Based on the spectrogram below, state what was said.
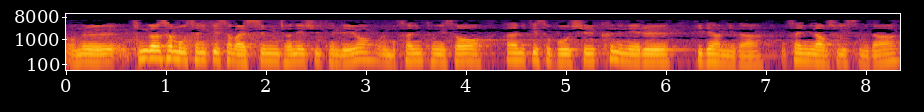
오늘 김강삼 목사님께서 말씀 전해 주실 텐데요. 오늘 목사님 통해서 하나님께서 보실 큰 은혜를 기대합니다. 목사님 나오시겠습니다.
